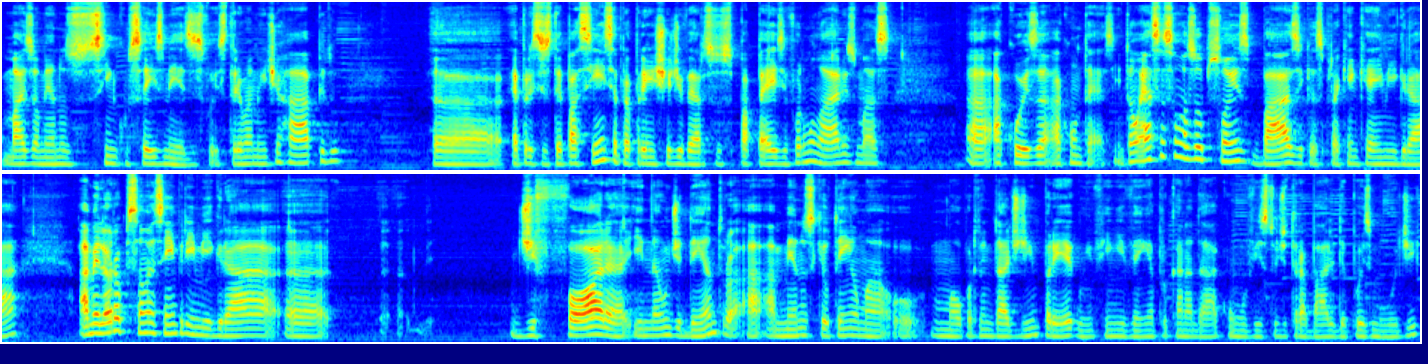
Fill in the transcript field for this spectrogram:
mais ou menos 5, 6 meses. Foi extremamente rápido Uh, é preciso ter paciência para preencher diversos papéis e formulários, mas uh, a coisa acontece. Então, essas são as opções básicas para quem quer imigrar. A melhor opção é sempre imigrar uh, de fora e não de dentro, a, a, menos que eu tenha uma, uma oportunidade de emprego, enfim, e venha para o Canadá com o visto de trabalho depois mude.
